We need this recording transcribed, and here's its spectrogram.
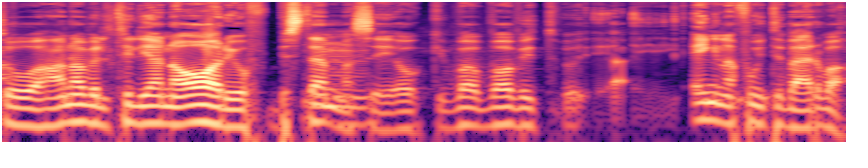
Så han har väl till januari att bestämma Mm. sig och vad, vad vet, England får inte värva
